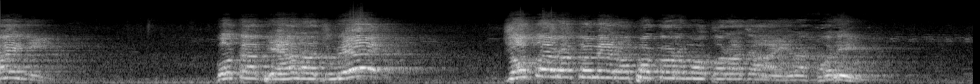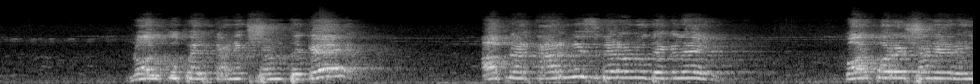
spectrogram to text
হয়নি। গোটা বেহালা জুড়ে যত রকমের অপকর্ম করা যায় এরা করে। নলকূপের কানেকশন থেকে আপনার কার্নিস বেরোনো দেখলেই কর্পোরেশনের এই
